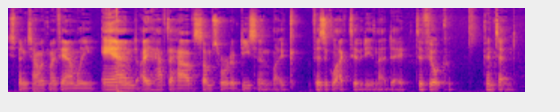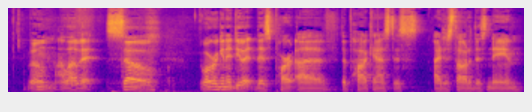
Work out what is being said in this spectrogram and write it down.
spending time with my family, and I have to have some sort of decent like physical activity in that day to feel c- content. Boom. I love it. So, what we're going to do at this part of the podcast is I just thought of this name.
